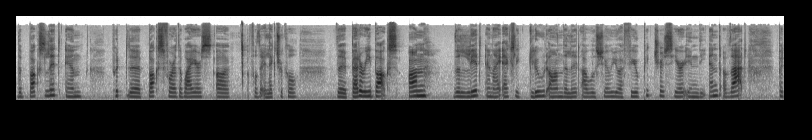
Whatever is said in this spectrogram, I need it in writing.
the box lid and put the box for the wires uh, for the electrical, the battery box on the lid and I actually glued on the lid. I will show you a few pictures here in the end of that. But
